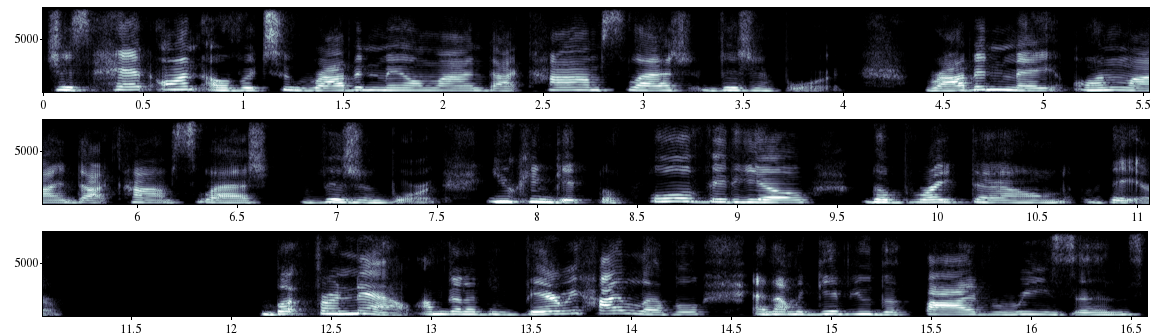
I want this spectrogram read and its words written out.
just head on over to robinmayonline.com slash vision board. robinmayonline.com slash vision board. You can get the full video, the breakdown there. But for now, I'm going to be very high level and I'm going to give you the five reasons,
